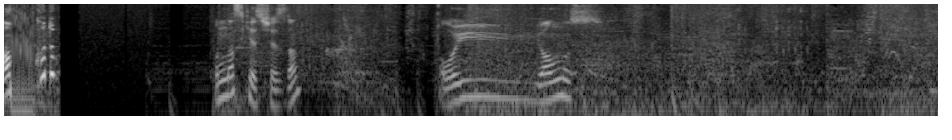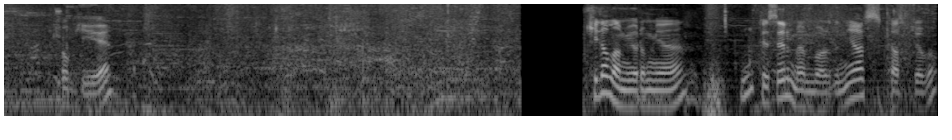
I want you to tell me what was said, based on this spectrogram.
Am kodum. Bunu nasıl keseceğiz lan? Oy yalnız. Çok iyi. Kill alamıyorum ya. Bunu keserim ben bu arada. Niye asist kasıyor bu?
